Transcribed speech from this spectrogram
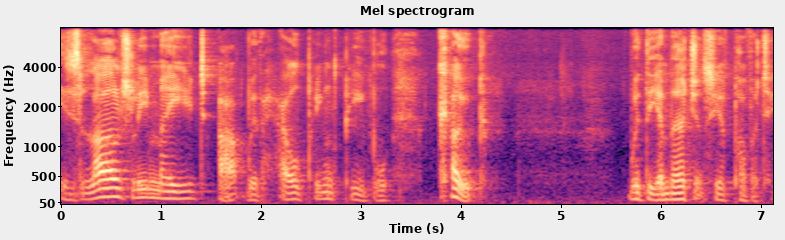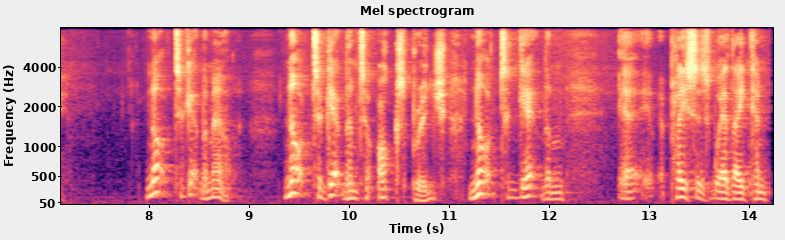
is largely made up with helping people cope with the emergency of poverty. Not to get them out, not to get them to Oxbridge, not to get them uh, places where they can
